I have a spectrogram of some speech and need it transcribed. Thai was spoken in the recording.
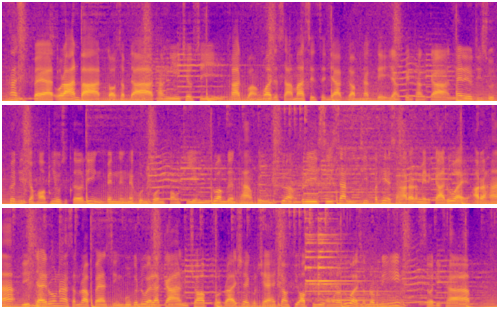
12.58 ล้านบาทต่อสัปดาห์ ทั้งนี้เชลซีคาดหวังว่าจะสามารถเซ็นสัญญากับนักเตะอย่างเป็นทางการ ให้เร็วที่สุดเพื่อที่จะหอบหิ้วสเตอร์ลิงเป็นหนึ่งในขุนพลของทีม ร่วมเดินทางไปอุ่นเครื่องปรีซีซั่นที่ประเทศสหรัฐอเมริกาด้วยอาละฮะดีใจล่วงหน้าสำหรับแฟนสิงห์บูกันด้วยและกันชอบกดไลค์แชร์กดแชร์ให้ช่องคีออฟซีของเราด้วยสำหรับวันนี้ สวัสดีครับ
